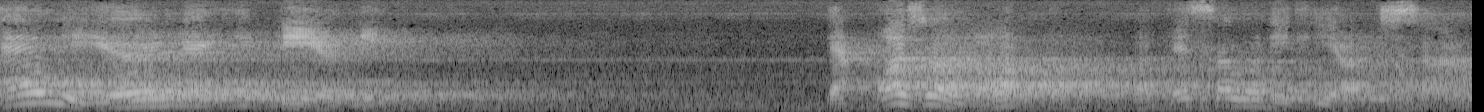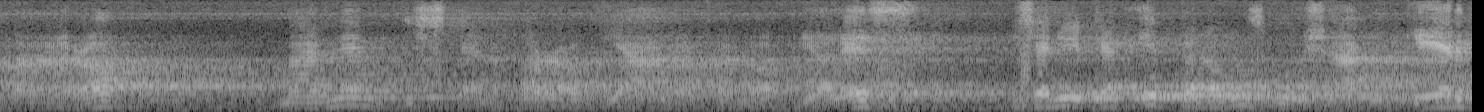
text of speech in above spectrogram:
eljönne ítélni. De az a nap a tesszalonikiak számára már nem Isten haragjának a napja lesz, hiszen őket éppen a húzgóságukért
